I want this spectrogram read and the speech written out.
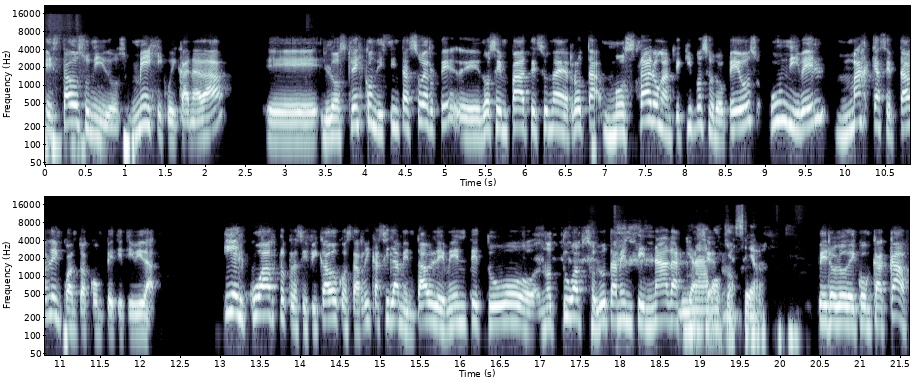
Estados Unidos, México y Canadá eh, los tres con distinta suerte, eh, dos empates, una derrota, mostraron ante equipos europeos un nivel más que aceptable en cuanto a competitividad. Y el cuarto clasificado, Costa Rica, sí lamentablemente tuvo, no tuvo absolutamente nada que, hacer, que hacer. Pero lo de CONCACAF,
